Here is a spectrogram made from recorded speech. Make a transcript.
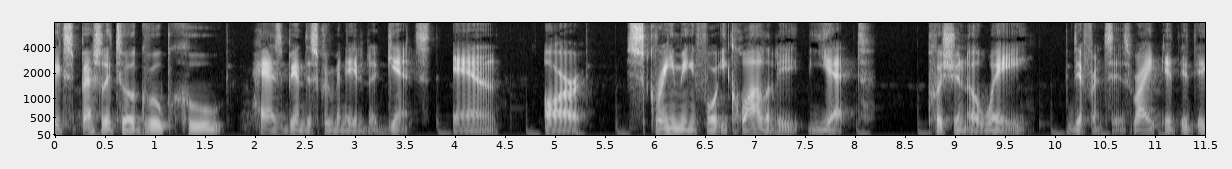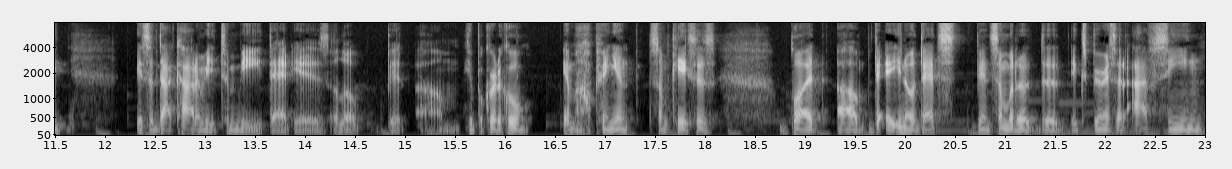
especially to a group who has been discriminated against and are screaming for equality, yet pushing away differences, right? It, it, it it's a dichotomy to me that is a little bit um, hypocritical, in my opinion, some cases. But um, th- you know, that's been some of the, the experience that I've seen,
